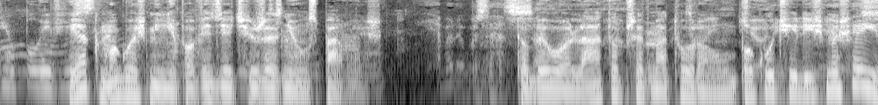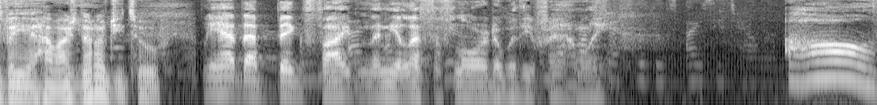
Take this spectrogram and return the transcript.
you Jak mogłeś mi nie powiedzieć, że z nią spałeś? To było lato przed maturą. Pokłóciliśmy się i wyjechałaś do rodziców. Oh,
